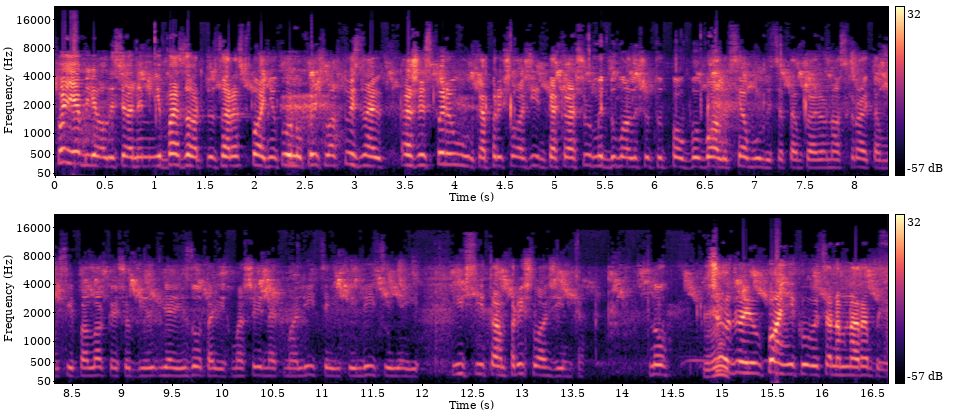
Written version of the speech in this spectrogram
Появлялися вони мені базар тут зараз паніку. Воно прийшла, хтось знає, аж із переулка прийшла жінка, каже, ми думали, що тут повбивали, вся вулиця там каже, у нас край там усі балакає, щоб я ізота їх машинах, маліція, і поліція, і, і всі там прийшла жінка. Ну, що за паніку ви це нам наробили?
